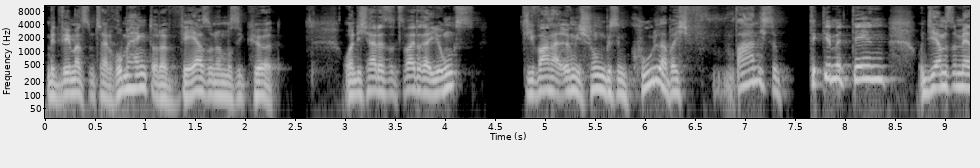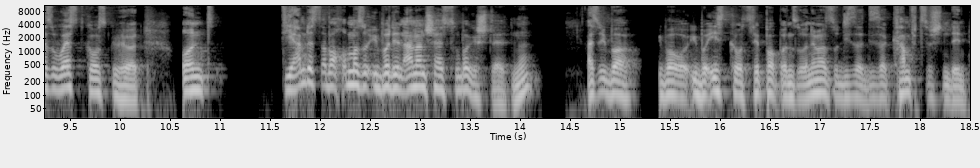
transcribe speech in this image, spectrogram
mit wem man zum Teil rumhängt oder wer so eine Musik hört. Und ich hatte so zwei, drei Jungs, die waren halt irgendwie schon ein bisschen cool, aber ich war nicht so dicke mit denen und die haben so mehr so West Coast gehört. Und die haben das aber auch immer so über den anderen Scheiß drüber gestellt, ne? Also über über über East Coast Hip Hop und so und immer so dieser dieser Kampf zwischen denen.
